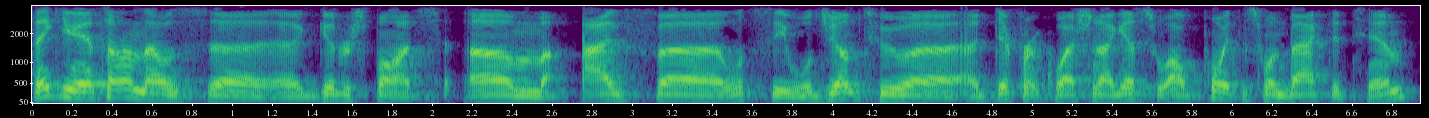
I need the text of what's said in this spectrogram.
Thank you, Anton. That was uh, a good response. Um, I've uh, let's see. We'll jump to a, a, different question. I guess I'll point this one back to Tim.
